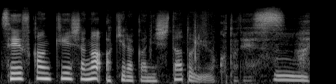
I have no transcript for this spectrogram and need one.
政府関係者が明らかにしたということです。うんはい、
